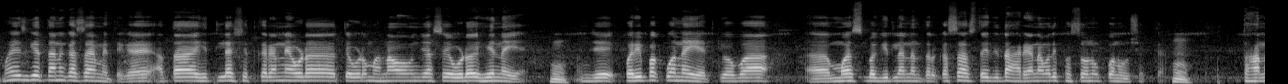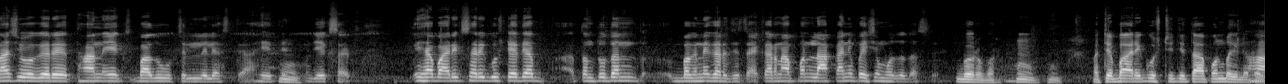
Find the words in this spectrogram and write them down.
म्हैस घेताना कसं आहे माहिती काय? आता इथल्या शेतकऱ्यांना एवढं तेवढं म्हणावं म्हणजे असं एवढं हे नाही आहे हम्म. म्हणजे परिपक्व नाही आहेत की बाबा अं, म्हस बघितल्यानंतर कसं असतंय तिथं हरियाणामध्ये फसवणूक पण होऊ शकते. थानाशी वगैरे थान एक बाजू उचललेली असते आहे ते म्हणजे एक साईड ह्या बारीक सारीक गोष्टी आहेत त्या तंतोतंत बघणे गरजेचं आहे. कारण आपण लाखांनी पैसे मोजत असतो बरोबर. हम्म, हम्म. मग ते बारीक गोष्टी तिथं आपण बघितल्या हा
